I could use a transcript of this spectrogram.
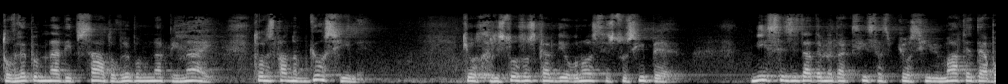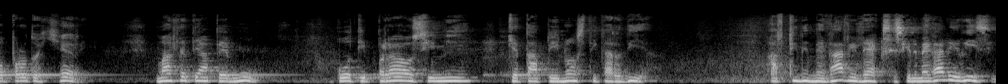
Το βλέπουμε να διψά. Το βλέπουμε να πεινάει. Τέλος πάντων ποιος είναι; Και ο Χριστός ως καρδιογνώστης τους είπε μη συζητάτε μεταξύ σας ποιος είναι. Μάθετε από πρώτο χέρι. Μάθετε απ' εμού ότι πράος ημί και ταπεινώ στην καρδία. Αυτή είναι μεγάλη λέξη, είναι μεγάλη ρίση.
